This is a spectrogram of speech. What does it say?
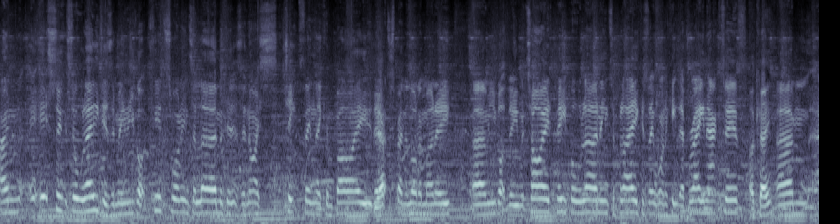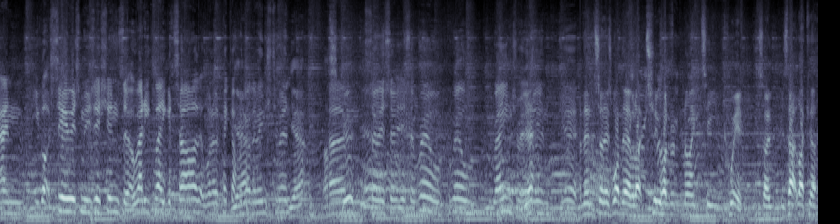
and it, it suits all ages. I mean, you've got kids wanting to learn because it's a nice, cheap thing they can buy. They Yeah. have to spend a lot of money. Um, you've got the retired people learning to play because they want to keep their brain active. okay. Um, and you've got serious musicians that already play guitar that want to pick up Yeah. another instrument. Yeah, that's Um, good. yeah. So it's a, it's a real, real range, really. Yeah. And, yeah. And then so there's one there with like 219 quid. So is that like a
